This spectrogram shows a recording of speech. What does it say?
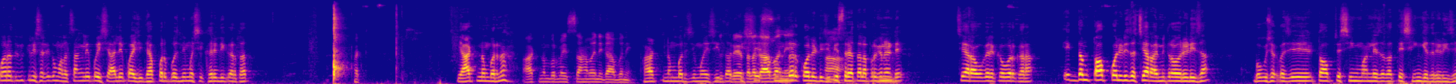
परत विक्रीसाठी तुम्हाला चांगले पैसे आले पाहिजेत. ह्या पर्पजनी म्हशी खरेदी करतात. ही आठ नंबर ना? आठ नंबर म्हैस सहा महिने गाभण. आहे आठ नंबरची म्हैस ही अतिशय गाभण. आहे. सुंदर क्वालिटीची हा. तिसऱ्या हाताला प्रेग्नंट आहे. चेहरा वगैरे कव्हर करा. एकदम टॉप क्वालिटीचा चेहरा आहे मित्रांनो रेडीचा बघू शकता जे टॉपचे सिंग मानले जातात ते सिंग आहेत रेडीचे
